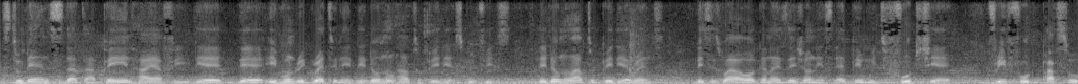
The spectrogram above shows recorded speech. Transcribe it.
Students that are paying higher fee, they're, they're even regretting it. They don't know how to pay their school fees. They don't know how to pay their rent. This is why our organization is helping with food share, free food parcel,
